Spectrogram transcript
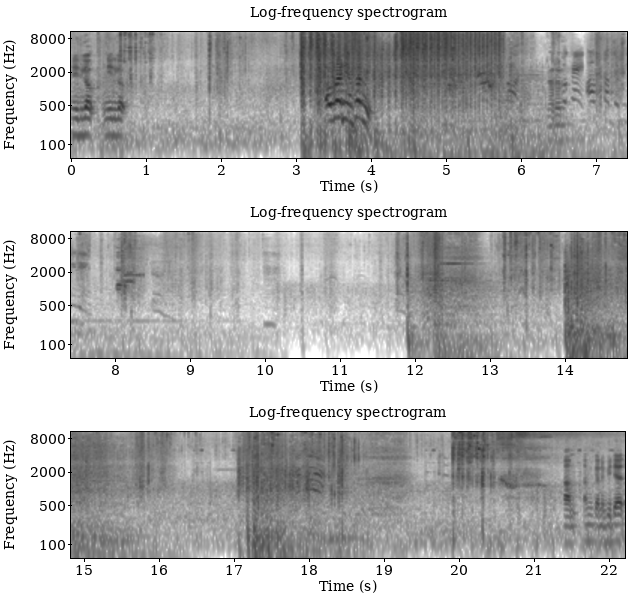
Need to go, need to go. Oh, right in front of me! Got him. Okay, Um, I'm gonna be dead.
